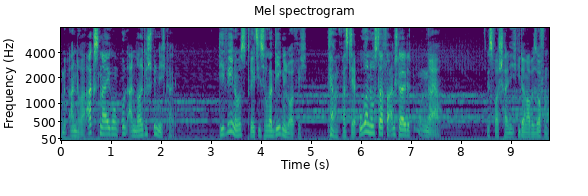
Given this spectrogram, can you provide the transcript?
Mit anderer Achsneigung und anderer Geschwindigkeit. Die Venus dreht sich sogar gegenläufig. Ja, und was der Uranus da veranstaltet, naja, ist wahrscheinlich wieder mal besoffen,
